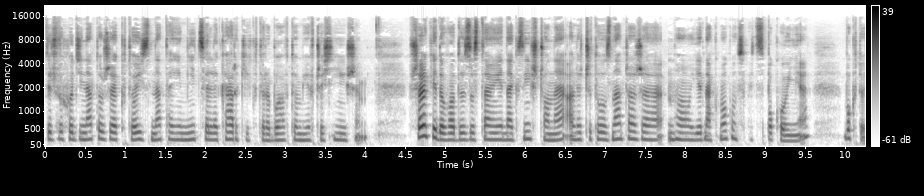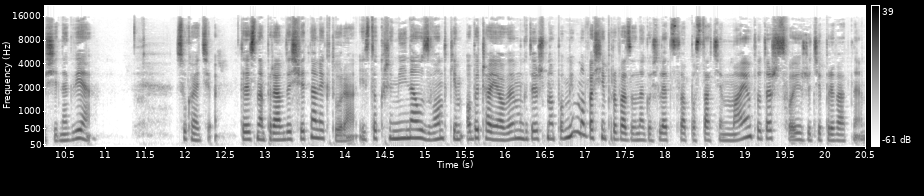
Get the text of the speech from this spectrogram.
gdyż wychodzi na to, że ktoś zna tajemnicę lekarki, która była w tomie wcześniejszym. Wszelkie dowody zostają jednak zniszczone, ale czy to oznacza, że no jednak mogą spać spokojnie, bo ktoś jednak wie. Słuchajcie, to jest naprawdę świetna lektura. Jest to kryminał z wątkiem obyczajowym, gdyż no, pomimo właśnie prowadzonego śledztwa postacie mają to też swoje życie prywatne.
